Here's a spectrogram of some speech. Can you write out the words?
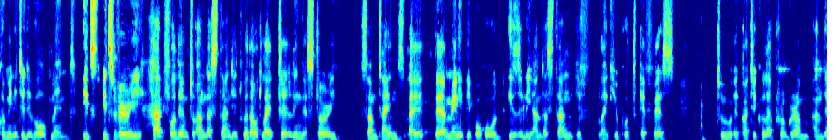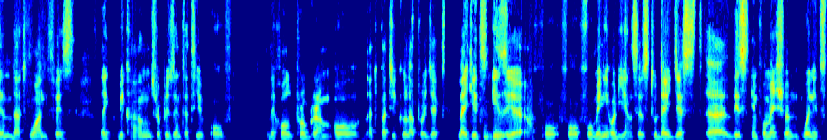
community development, it's it's very hard for them to understand it without like telling a story sometimes. Like there are many people who would easily understand if like you put a face to a particular program and then that one face like becomes representative of the whole program or that particular project like it's mm-hmm. easier for, for for many audiences to digest uh, this information when it's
